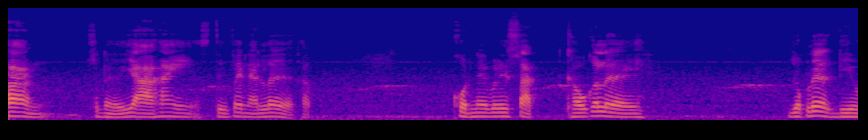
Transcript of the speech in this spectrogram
บ้าน เสนอยาให้ Steven Adler ครับ คนในบริษัทเขาก็เลย ยกเลิกดีล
